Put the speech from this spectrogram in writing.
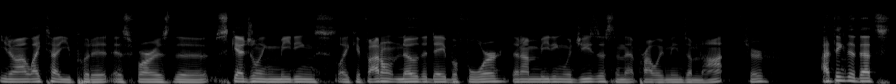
you know, I liked how you put it as far as the scheduling meetings. Like if I don't know the day before that I'm meeting with Jesus, then that probably means I'm not. Sure. I think that that's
